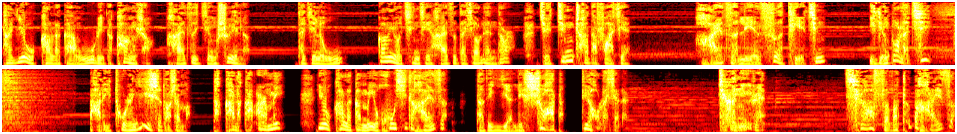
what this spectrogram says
他又看了看屋里的炕上，孩子已经睡了。他进了屋。刚要亲亲孩子的小脸蛋却惊诧的发现，孩子脸色铁青，已经断了气。大力突然意识到什么，他看了看二妹，又看了看没有呼吸的孩子，他的眼泪唰的掉了下来。这个女人掐死了他的孩子，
